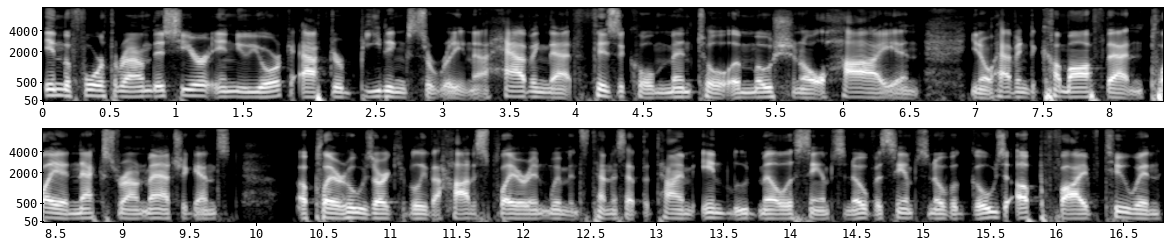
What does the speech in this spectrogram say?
in the fourth round this year in New York after beating Serena, having that physical, mental, emotional high, and you know having to come off that and play a next round match against a player who was arguably the hottest player in women's tennis at the time in Liudmila Samsonova. Samsonova goes up 5 2, and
